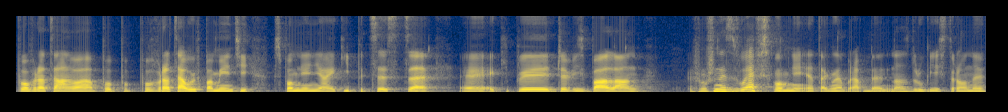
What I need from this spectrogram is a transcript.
powracała, po, po, powracały w pamięci wspomnienia ekipy CSC, e, ekipy Jevis Balan, różne złe wspomnienia tak naprawdę. No z drugiej strony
